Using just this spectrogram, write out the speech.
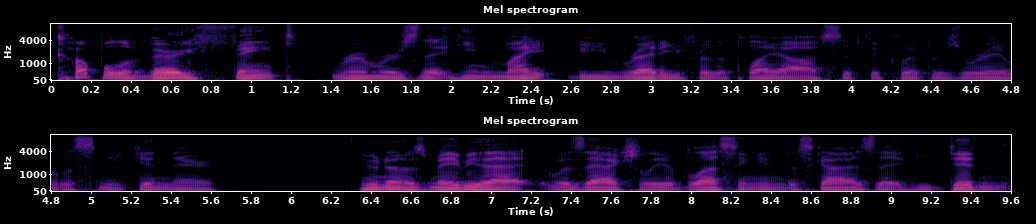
couple of very faint rumors that he might be ready for the playoffs if the Clippers were able to sneak in there. Who knows? Maybe that was actually a blessing in disguise that he didn't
